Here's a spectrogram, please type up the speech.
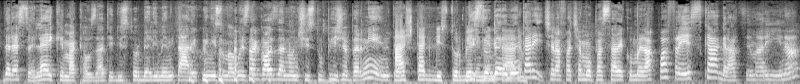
Del resto è lei che mi ha causato i disturbi alimentari, quindi insomma questa cosa non ci stupisce per niente. Hashtag disturbi, disturbi alimentari. alimentari ce la facciamo passare come l'acqua fresca, grazie Marina.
